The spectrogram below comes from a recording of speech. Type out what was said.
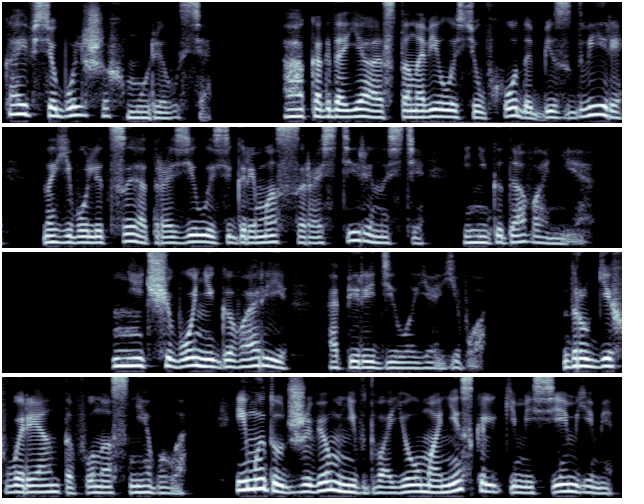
Кай все больше хмурился. А когда я остановилась у входа без двери, на его лице отразилась гримаса растерянности и негодования. «Ничего не говори», — опередила я его. Других вариантов у нас не было. И мы тут живем не вдвоем, а несколькими семьями,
